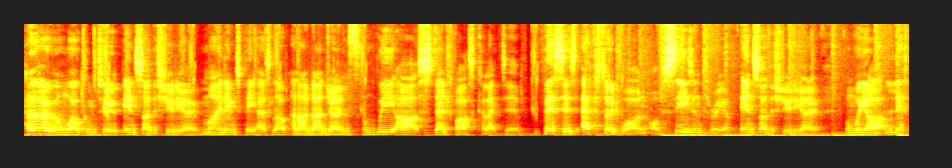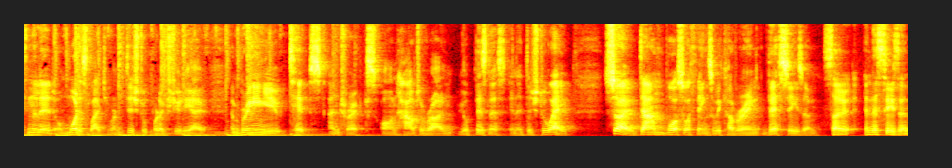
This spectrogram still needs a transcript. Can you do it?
Hello and welcome to Inside the Studio. My name's Pete Heslop And I'm Dan Jones. and we are Steadfast Collective. This is episode one of season three of Inside the Studio, and we are lifting the lid on what it's like to run a digital product studio and bringing you tips and tricks on how to run your business in a digital way. So, Dan, what sort of things are we covering this season? So, in this season,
